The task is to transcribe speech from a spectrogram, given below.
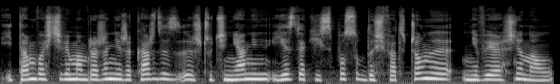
I tam właściwie mam wrażenie, że każdy szczucinianin jest w jakiś sposób doświadczony niewyjaśnioną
